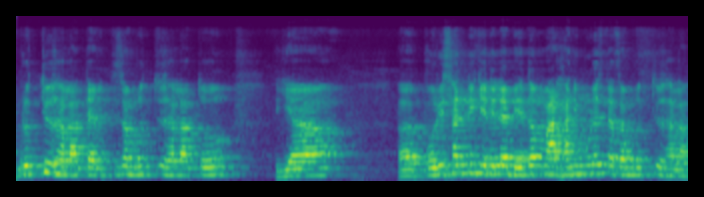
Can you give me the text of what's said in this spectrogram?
मृत्यू झाला त्या व्यक्तीचा मृत्यू झाला तो या पोलिसांनी केलेल्या बेदम मारहाणीमुळेच त्याचा मृत्यू झाला.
